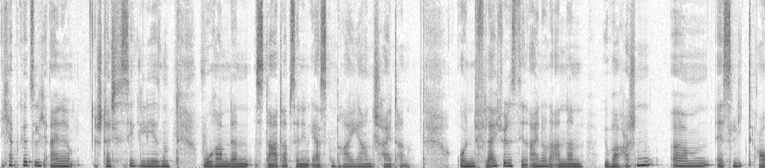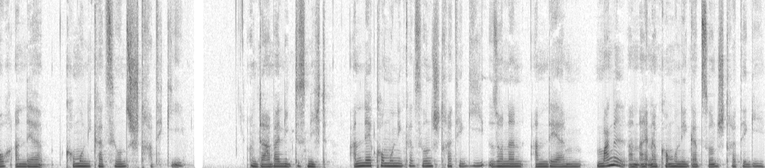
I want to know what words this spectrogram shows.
Ich habe kürzlich eine Statistik gelesen, woran dann Startups in den ersten drei Jahren scheitern. Und vielleicht wird es den einen oder anderen überraschen. Ähm, es liegt auch an der Kommunikationsstrategie. Und dabei liegt es nicht an der Kommunikationsstrategie, sondern an dem Mangel an einer Kommunikationsstrategie.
